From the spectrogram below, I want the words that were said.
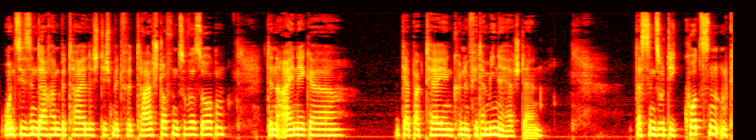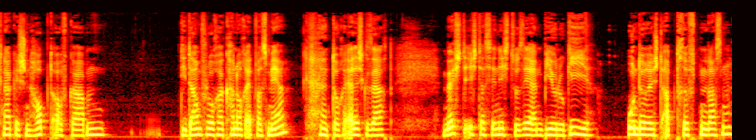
und sie sind daran beteiligt, dich mit Vitalstoffen zu versorgen, denn einige der Bakterien können Vitamine herstellen. Das sind so die kurzen und knackigen Hauptaufgaben. Die Darmflora kann auch etwas mehr, doch ehrlich gesagt möchte ich das hier nicht so sehr in Biologie Unterricht abdriften lassen,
